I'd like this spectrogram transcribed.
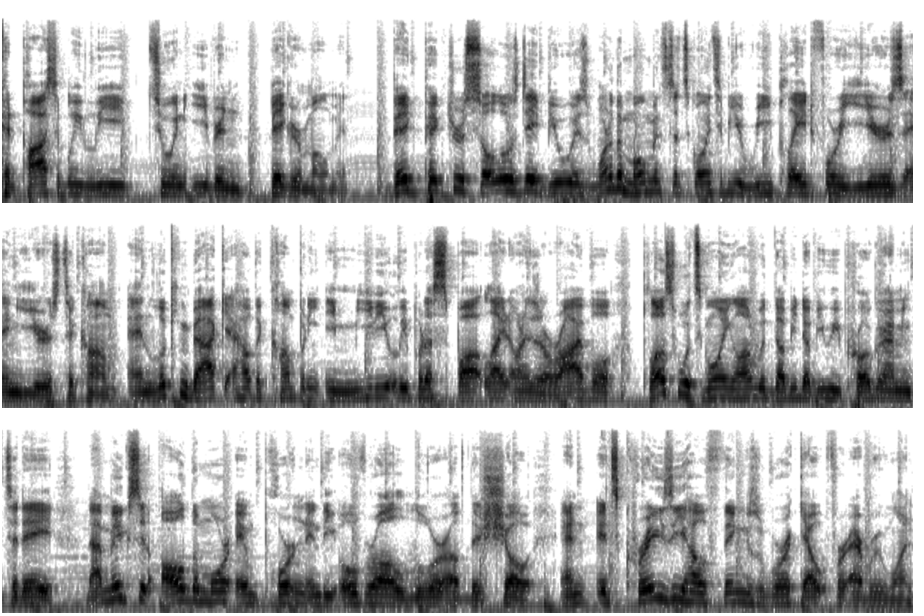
Could possibly lead to an even bigger moment. Big picture, Solo's debut is one of the moments that's going to be replayed for years and years to come. And looking back at how the company immediately put a spotlight on his arrival, plus what's going on with WWE programming today, that makes it all the more important in the overall lure of this show. And it's crazy how things work out for everyone.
